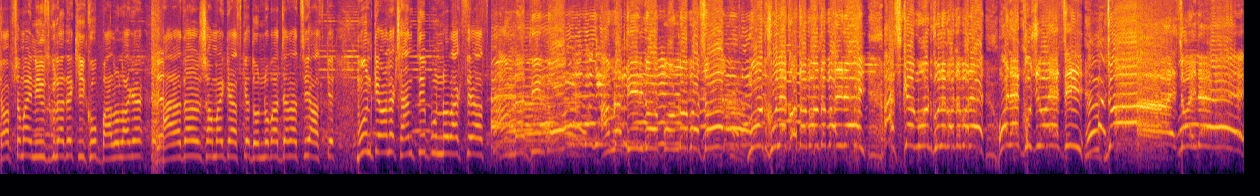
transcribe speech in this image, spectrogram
সব সময় নিউজগুলো দেখি, খুব ভালো লাগে। আড়াই হাজার সময়কে আজকে ধন্যবাদ জানাচ্ছি। আজকে মনকে অনেক শান্তিপূর্ণ লাগছে আজকে। আমরা পনেরো বছর মন খুলে কথা বলতে পারি নাই আজকে মন খুলে কথা বলে অনেক খুশি হয়েছি জয় সৈনিক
